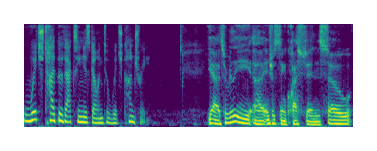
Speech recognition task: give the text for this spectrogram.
Which type of vaccine is going to which country? Yeah, it's a really uh, interesting question. So,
